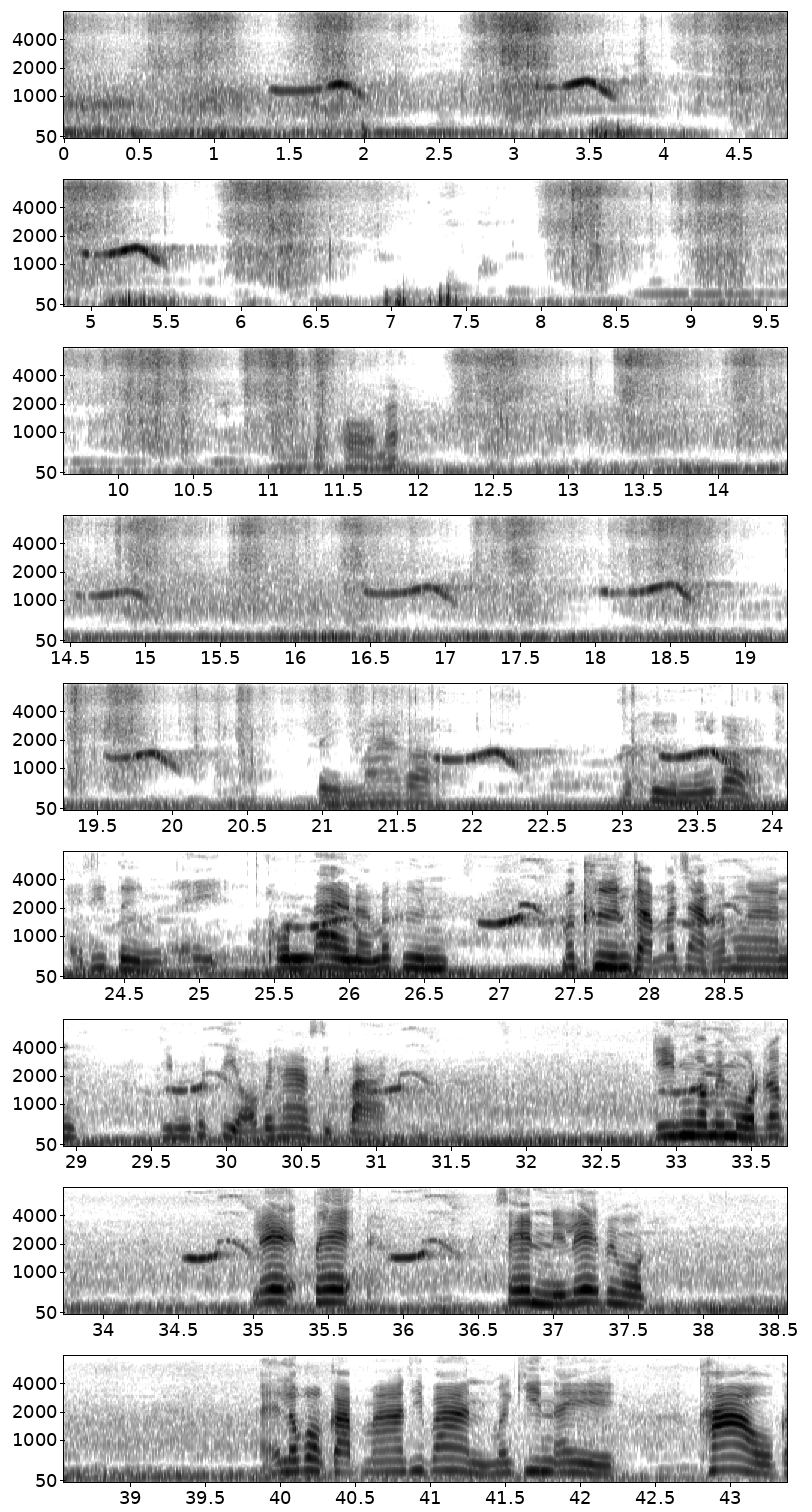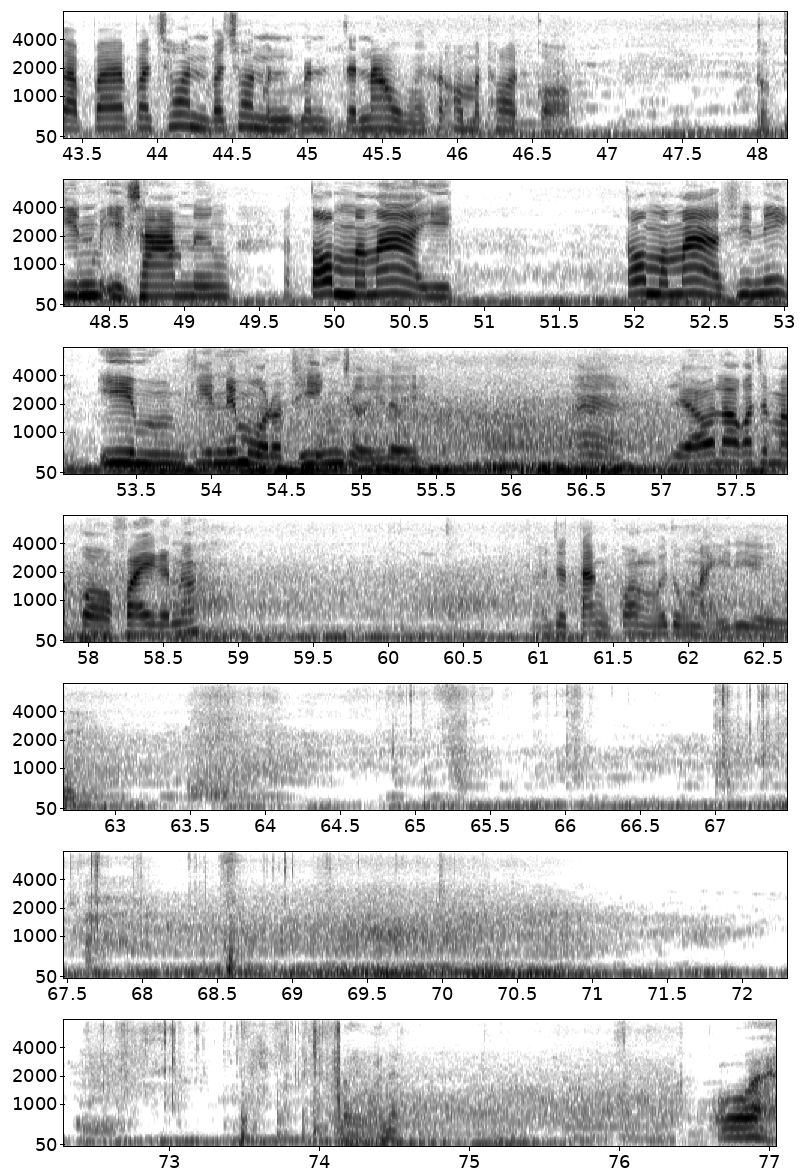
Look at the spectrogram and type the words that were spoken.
อันนี้ก็พอละ ตื่นมาก็ เมื่อคืนนี้ก็ ไอ้ที่ตื่น ไอ้ทนได้หน่อยเมื่อคืน เมื่อคืนกลับมาจากทำงาน กินก๋วยเตี๋ยวไปห้าสิบบาท กินก็ไม่หมดแล้วเละเปะ เส้นนี่เละไปหมดไอ้แล้วก็กลับมาที่บ้านมากินไอ้ข้าวกับปลาปลาช่อนปลาช่อนมันมันจะเน่าไงเขาเอามาทอดกรอบ ก็กินไปอีกชามหนึ่ง ต้มมาม่าอีก ต้มมาม่าทีนี้อิ่มกินไม่หมดเราทิ้งเฉยเลยอ่าเดี๋ยวเราก็จะมาก่อไฟกันเนาะเราจะตั้งกล้องไว้ตรงไหนดีเอ่ยนี่อะไรวะเนี่ย โอ้ย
